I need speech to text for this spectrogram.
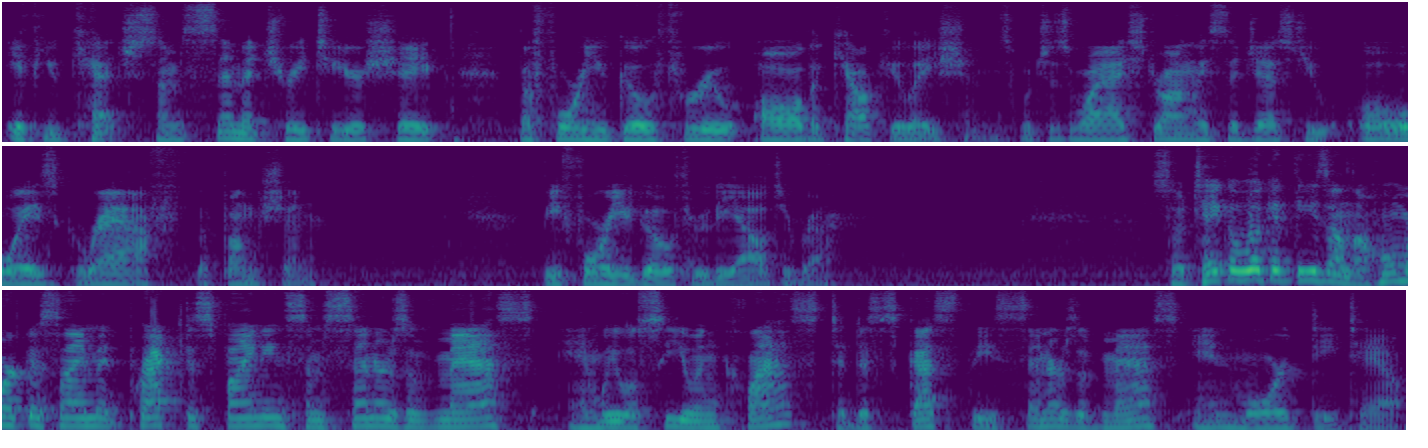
if you catch some symmetry to your shape before you go through all the calculations, which is why I strongly suggest you always graph the function before you go through the algebra. So take a look at these on the homework assignment. Practice finding some centers of mass. And we will see you in class to discuss these centers of mass in more detail.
